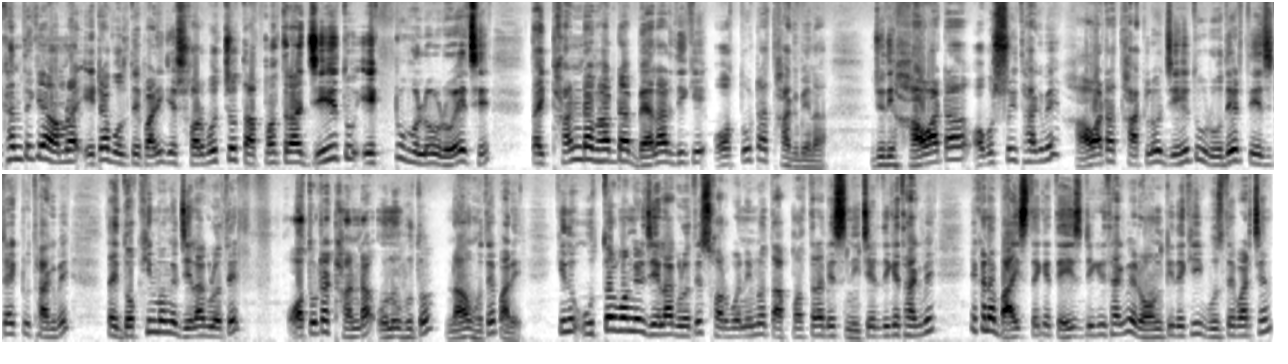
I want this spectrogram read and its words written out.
এখান থেকে আমরা এটা বলতে পারি যে সর্বোচ্চ তাপমাত্রা যেহেতু একটু হলেও রয়েছে, তাই ঠান্ডা ভাবটা বেলার দিকে অতটা থাকবে না। যদি হাওয়াটা অবশ্যই থাকবে, হাওয়াটা থাকলেও যেহেতু রোদের তেজটা একটু থাকবে, তাই দক্ষিণবঙ্গের জেলাগুলোতে অতটা ঠান্ডা অনুভূত নাও হতে পারে। কিন্তু উত্তরবঙ্গের জেলাগুলোতে সর্বনিম্ন তাপমাত্রা বেশ নিচের দিকে থাকবে, এখানে বাইশ থেকে তেইশ ডিগ্রি থাকবে, রংটি দেখেই বুঝতে পারছেন।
